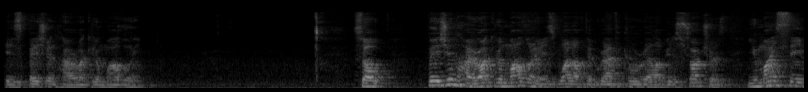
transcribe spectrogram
is Bayesian hierarchical modeling. So Bayesian hierarchical modeling is one of the graphical reliability structures. You might see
